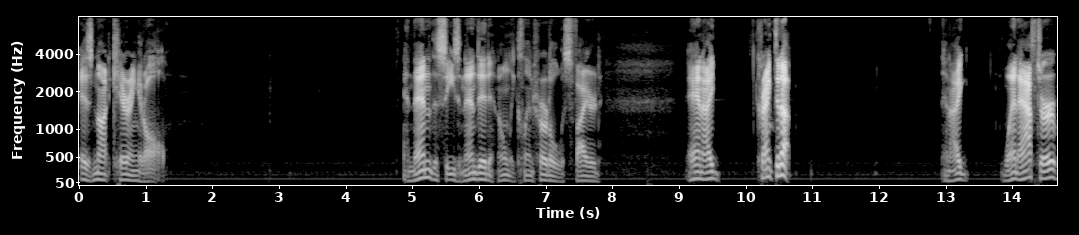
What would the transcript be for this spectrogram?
as not caring at all. And then the season ended, and only Clint Hurdle was fired. And I cranked it up. And I went after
